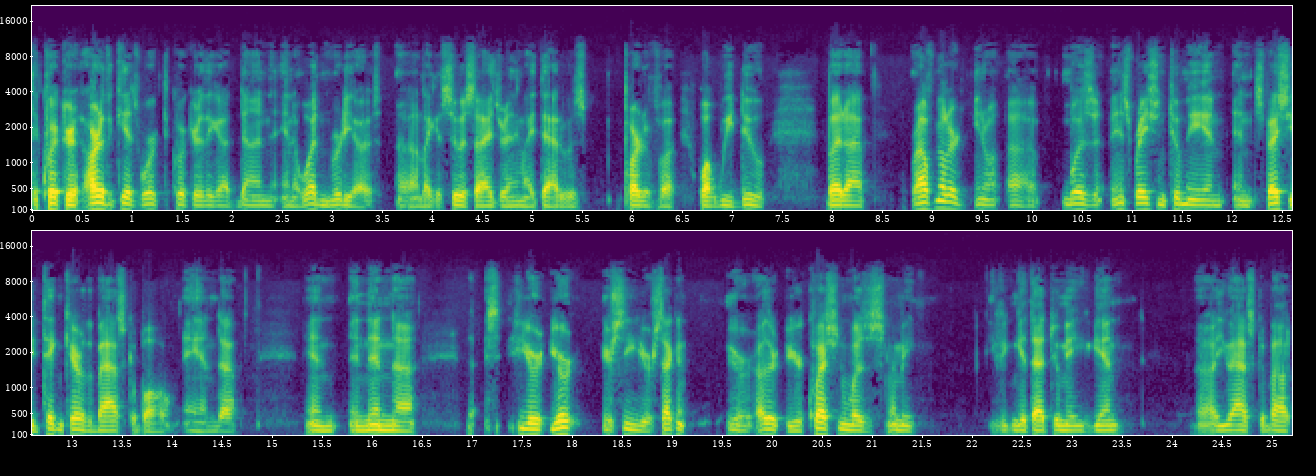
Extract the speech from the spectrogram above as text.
the quicker, harder the kids worked, the quicker they got done. And it wasn't really a, uh, like a suicides or anything like that. It was part of uh, what we do. But uh, Ralph Miller, you know, uh, was an inspiration to me, and and especially taking care of the basketball, and uh, and and then your your your see your second your other your question was let me if you can get that to me again. Uh, you asked about.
